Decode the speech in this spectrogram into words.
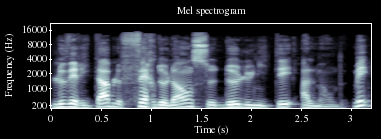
le véritable fer de lance de l'unité allemande. Mais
